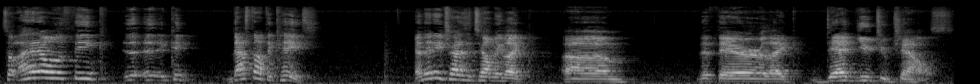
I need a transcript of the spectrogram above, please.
So I don't think it, it could, that's not the case. And then he tries to tell me like um, that they're like dead YouTube channels.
